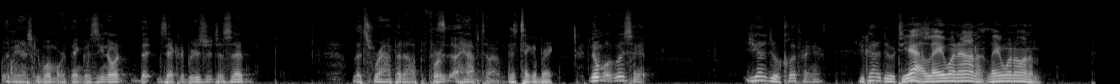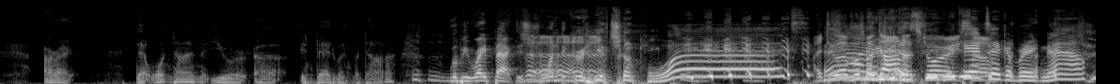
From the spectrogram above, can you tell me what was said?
Let me ask you one more thing, because you know what the executive producer just said. Let's wrap it up for the halftime. Let's take a break. No, wait a second. You got to do a cliffhanger. You got to do a tease. Yeah, lay one on it. Lay one on him. All right. That one time that you were uh, in bed with Madonna. we'll be right back. This is one degree of chunky. What? I do have a Madonna story. We can't so- take a break now.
